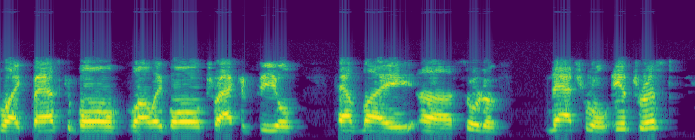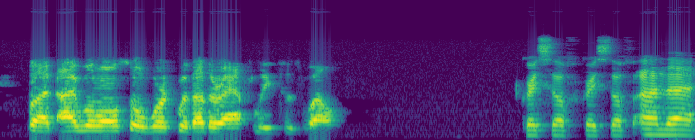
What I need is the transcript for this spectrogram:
like basketball, volleyball, track and field have my uh, sort of natural interest, but I will also work with other athletes as well. Great stuff. Great stuff. And uh,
